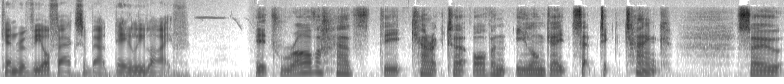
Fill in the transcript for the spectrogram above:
can reveal facts about daily life. It rather has the character of an elongate septic tank so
